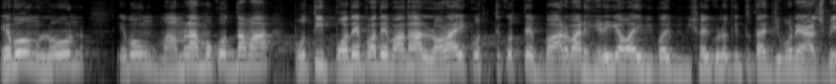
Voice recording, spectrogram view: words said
এবং লোন এবং মামলা মোকদ্দমা প্রতি পদে পদে বাধা লড়াই করতে করতে বারবার হেরে যাওয়া এই বিপয় বিষয়গুলো কিন্তু তার জীবনে আসবে।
